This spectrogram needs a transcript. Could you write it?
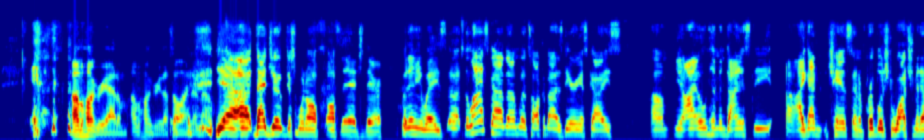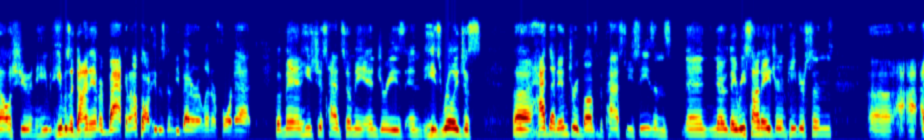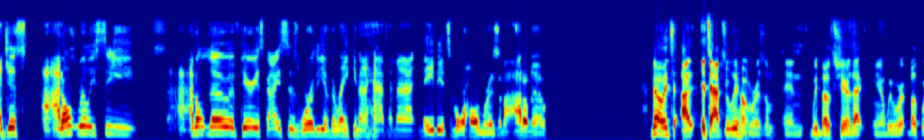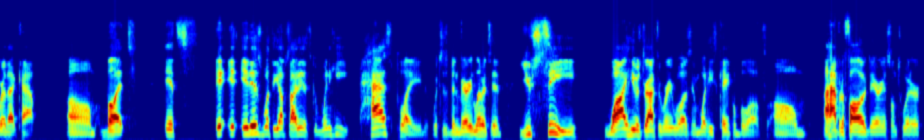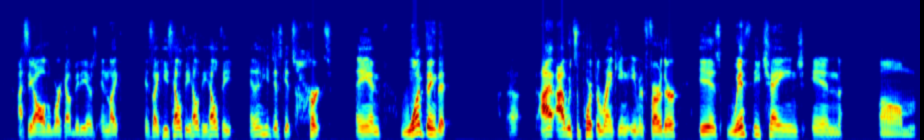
I'm hungry, Adam. I'm hungry. That's all I know now. Yeah, uh, that joke just went off off the edge there. But anyways, uh, the last guy that I'm going to talk about is Derrius Guice. Um, you know, I own him in Dynasty. Uh, I got a chance and a privilege to watch him at LSU, and he he was a dynamic back, and I thought he was going to be better than Leonard Fournette. But man, he's just had so many injuries, and he's really just uh, had that injury bug for the past few seasons, and you know they re-signed Adrian Peterson. Uh, I, I, just I don't really see. I don't know if Derrius Guice is worthy of the ranking I have him at. Maybe it's more homerism. I, I don't know. No, it's I, it's absolutely homerism, and we both share that. You know, we were, both wear that cap. Um, but it's it, it, it is what the upside is. When he has played, which has been very limited, you see why he was drafted where he was and what he's capable of. Um, I happen to follow Derrius on Twitter. I see all the workout videos, and like it's like he's healthy, healthy, healthy, and then he just gets hurt. And one thing that uh, I, I would support the ranking even further is with the change in um,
